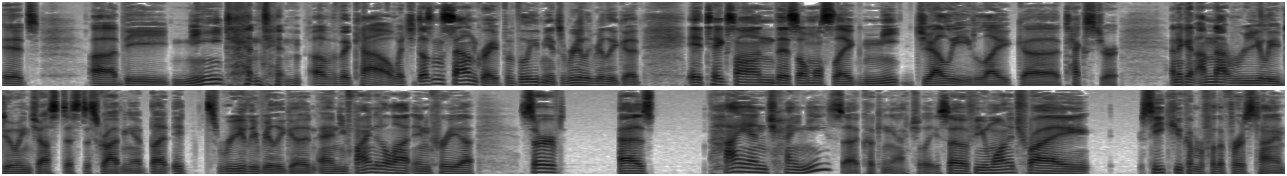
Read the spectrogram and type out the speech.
it's uh, the knee tendon of the cow, which doesn't sound great, but believe me, it's really, really good. It takes on this almost like meat jelly like uh, texture. And again, I'm not really doing justice describing it, but it's really, really good. And you find it a lot in Korea, served as high end Chinese uh, cooking, actually. So if you want to try sea cucumber for the first time,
